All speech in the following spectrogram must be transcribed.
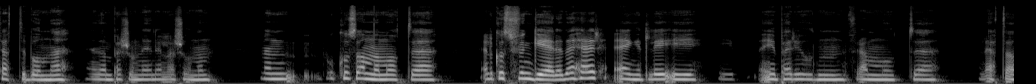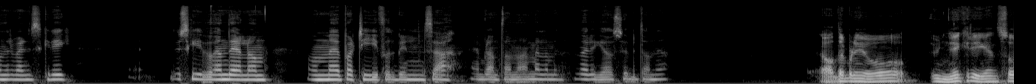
tette båndet, den personlige relasjonen. Men på hvilken annen måte eller hvordan fungerer det her egentlig i, i, i perioden fram mot uh, eller etter andre verdenskrig? Du skriver jo en del om, om partiforbindelser, bl.a. mellom Norge og Storbritannia. Ja, det ble jo Under krigen så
